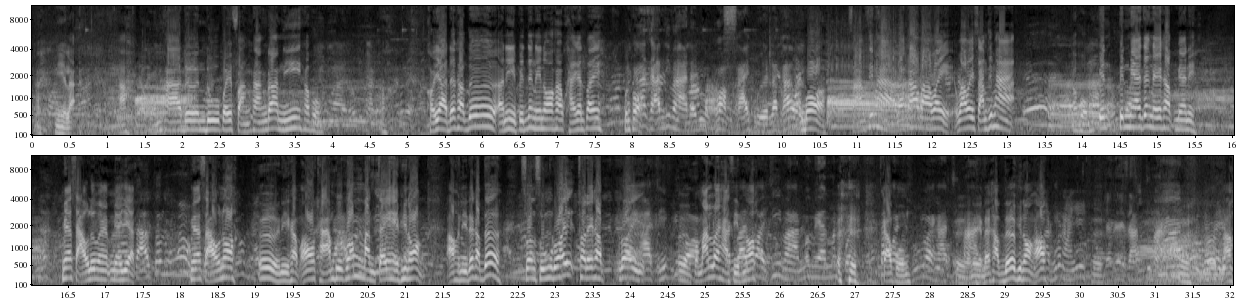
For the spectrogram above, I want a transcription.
อะนี่แหละอะเดี๋ยวผมพาเดินดูไปฝั่งทางด้านนี้ครับผมอะข ออนุญาตเด้อครับเด้ออันนี้เป็นยังไงเนาะครับขายกันไปคุณพ่อราคาสามที่ผ่านแล้วลูกห้องขายเปิดราคาไว้บ่สามสิบห้าราคาวาไว้วาไว้สามสิบห้าครับผมเป็นเป็นแม่จังไดครับแม่นี่แม่สาวหรือแม่แม่แยกสาวต้องรู้แม่สาวเนาะเออนี่ครับเอาถามเพื่อความมั่นใจให้พี่น้องเอานี่นะครับเด้อส่วนสูงร้อยเท่าไรครับร้อยเออประมาณร้อยห้าสิบเนาะร้อยที่ผ่านว่าแมนมันครับผมสูงร้อยห้าเอสิบอผ่านนี่นะครับเด้อพี่น้องเอาจะได้สามที่ผ่านเออเอา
